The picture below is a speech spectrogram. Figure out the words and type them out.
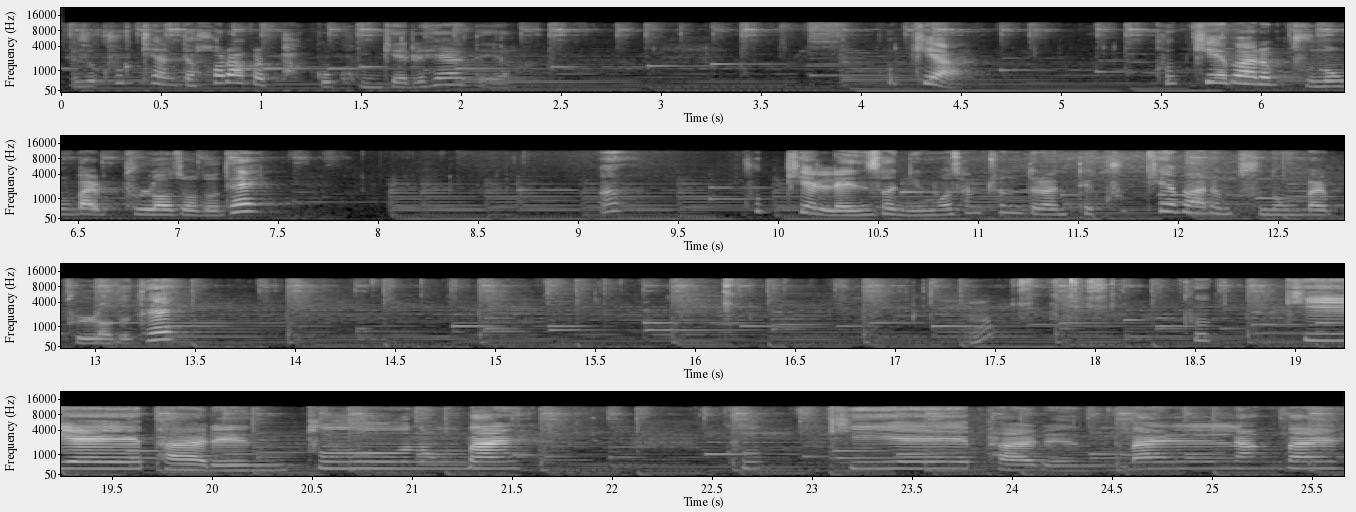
그래서 쿠키한테 허락을 받고 공개를 해야 돼요. 쿠키야, 쿠키에 바른 분홍발 불러줘도 돼? 응? 쿠키의 랜선 이모 삼촌들한테 쿠키에 바른 분홍발 불러도 돼? 쿠키에 바른 분홍발 쿠키에 바른 말랑발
